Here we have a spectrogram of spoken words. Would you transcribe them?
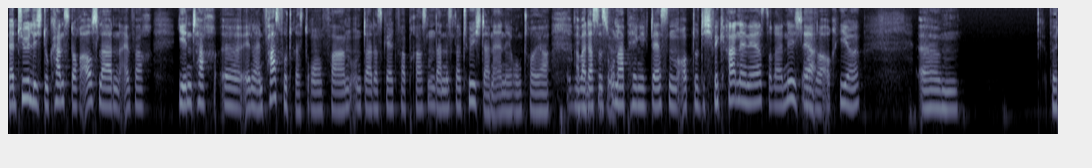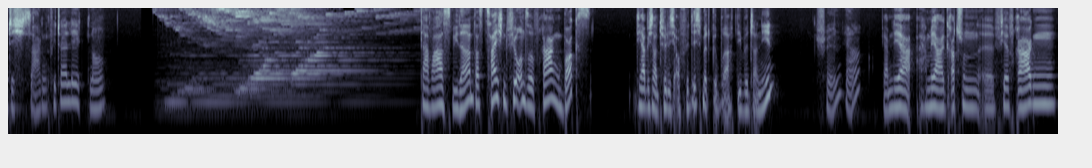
Natürlich, du kannst doch ausladen, einfach jeden Tag äh, in ein Fastfood-Restaurant fahren und da das Geld verprassen, dann ist natürlich deine Ernährung teuer. Aber das ist unabhängig dessen, ob du dich vegan ernährst oder nicht. Ja. Also auch hier ähm, würde ich sagen, widerlegt, ne? Da war es wieder, das Zeichen für unsere Fragenbox. Die habe ich natürlich auch für dich mitgebracht, liebe Janine. Schön, ja. Wir haben, ja- haben ja gerade schon äh, vier Fragen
